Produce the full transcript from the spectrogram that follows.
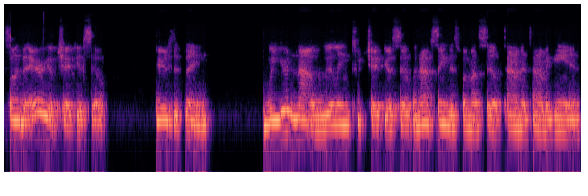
so in the area of check yourself, here's the thing when you're not willing to check yourself, and I've seen this for myself time and time again,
